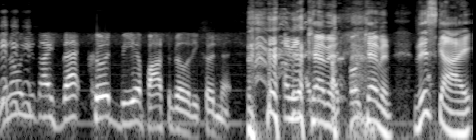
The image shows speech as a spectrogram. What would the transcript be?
you know, you guys, that could be a possibility, couldn't it? I mean, Kevin, Kevin, this guy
